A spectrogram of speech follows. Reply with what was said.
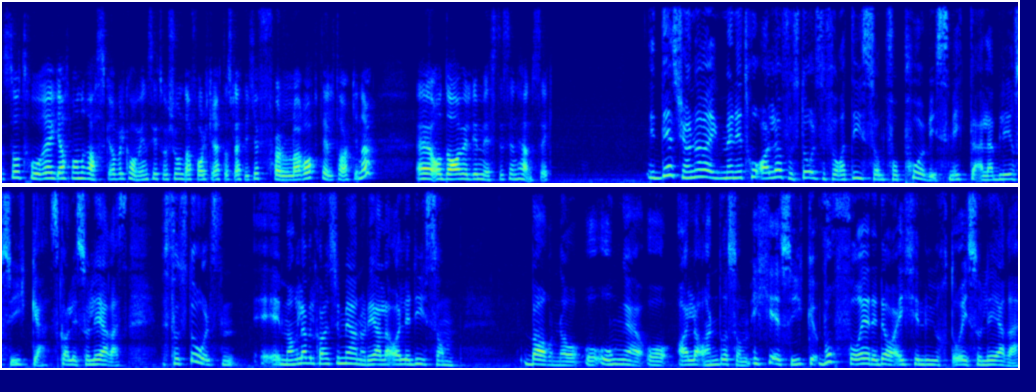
så tror jeg at man raskere vil komme i en situasjon der folk rett og slett ikke følger opp tiltakene. Og da vil de miste sin hensikt. Det skjønner jeg, men jeg tror alle har forståelse for at de som får påvist smitte eller blir syke, skal isoleres. Forståelsen mangler vel kanskje mer når det gjelder alle de som barn og unge og alle andre som ikke er syke. Hvorfor er det da ikke lurt å isolere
